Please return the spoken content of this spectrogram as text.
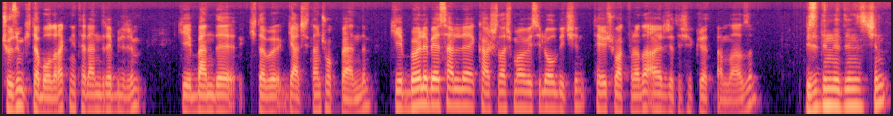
çözüm kitabı olarak nitelendirebilirim ki ben de kitabı gerçekten çok beğendim ki böyle bir eserle karşılaşma vesile olduğu için T3 Vakfı'na da ayrıca teşekkür etmem lazım. Bizi dinlediğiniz için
